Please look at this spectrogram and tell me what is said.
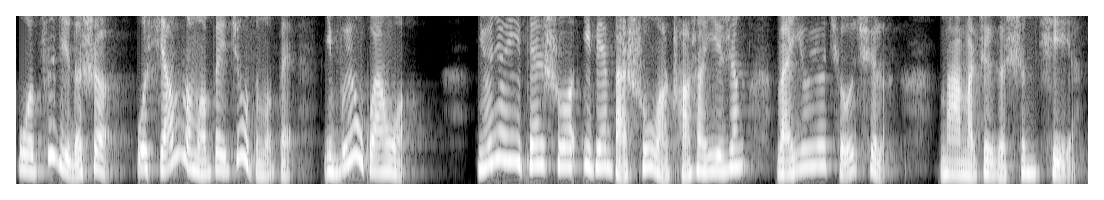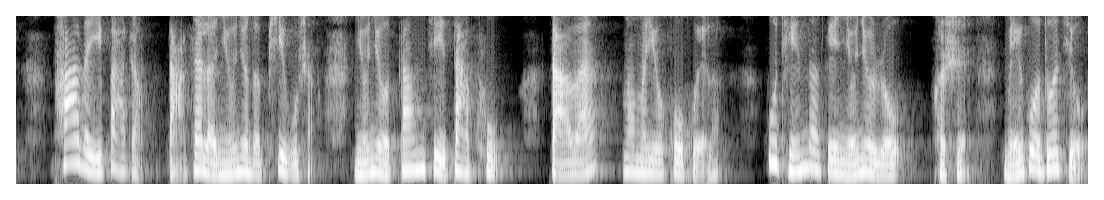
我自己的事儿，我想怎么背就怎么背，你不用管我。”牛牛一边说，一边把书往床上一扔，玩悠悠球去了。妈妈这个生气呀，啪的一巴掌打在了牛牛的屁股上，牛牛当即大哭。打完，妈妈又后悔了，不停的给牛牛揉。可是没过多久，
